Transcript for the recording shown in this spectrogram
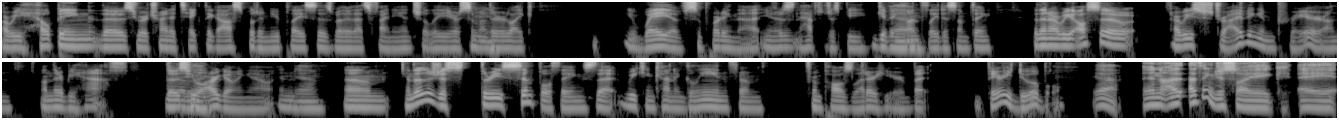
are we helping those who are trying to take the gospel to new places whether that's financially or some Mm. other like way of supporting that you know it doesn't have to just be giving Yeah. monthly to something but then are we also are we striving in prayer on on their behalf those who are going out and yeah um and those are just three simple things that we can kind of glean from from Paul's letter here but very doable Yeah. And I, I think just like a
